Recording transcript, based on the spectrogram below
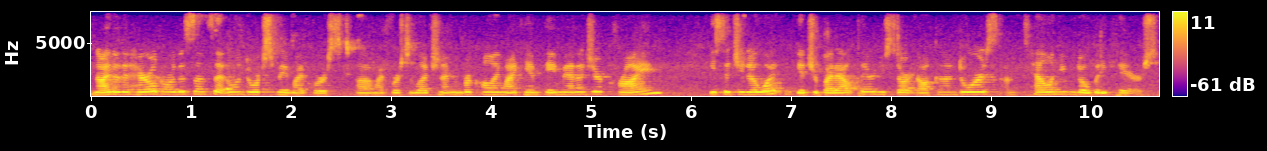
Neither the Herald nor the Sun Sentinel endorsed me my first uh, my first election. I remember calling my campaign manager, crying. He said, "You know what? Get your butt out there. You start knocking on doors. I'm telling you, nobody cares."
